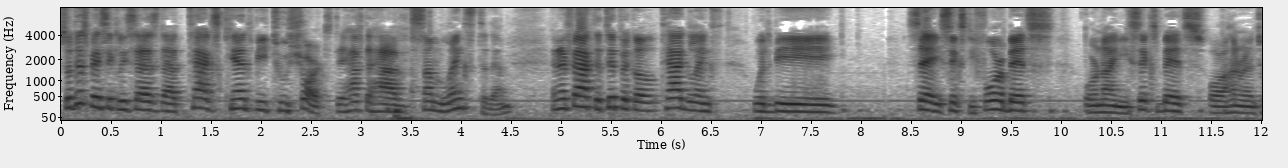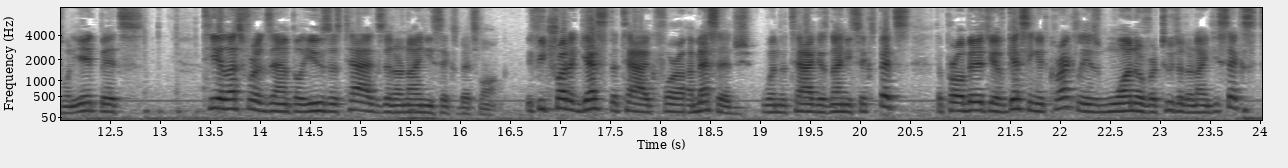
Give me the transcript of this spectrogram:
So this basically says that tags can't be too short. They have to have some length to them. And in fact, the typical tag length would be, say, 64 bits, or 96 bits, or 128 bits. TLS, for example, uses tags that are 96 bits long. If you try to guess the tag for a message when the tag is 96 bits, the probability of guessing it correctly is 1 over 2 to the 96,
